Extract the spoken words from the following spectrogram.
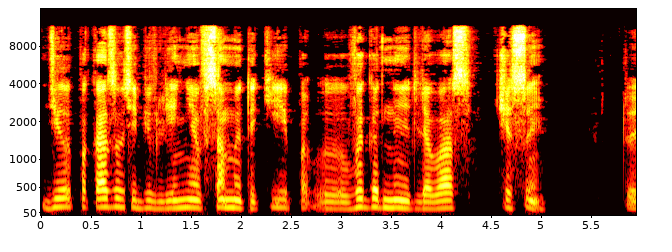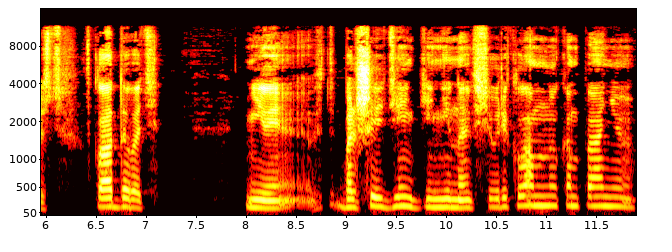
делать, показывать объявления в самые такие э, выгодные для вас часы. То есть вкладывать не большие деньги не на всю рекламную кампанию,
